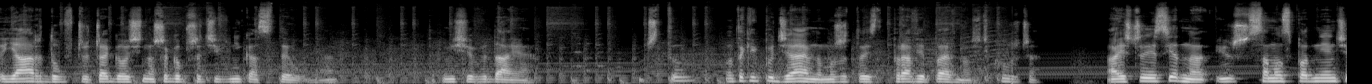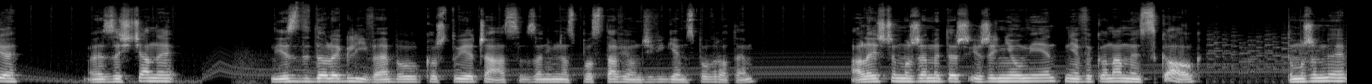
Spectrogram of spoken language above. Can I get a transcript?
yardów czy czegoś naszego przeciwnika z tyłu, nie? Tak mi się wydaje. Czy to, no tak jak powiedziałem, no może to jest prawie pewność, kurczę. A jeszcze jest jedna, już samo spadnięcie e, ze ściany jest dolegliwe, bo kosztuje czas, zanim nas postawią dźwigiem z powrotem. Ale jeszcze możemy też, jeżeli nieumiejętnie wykonamy skok, to możemy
